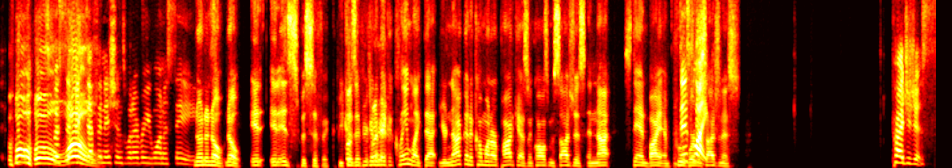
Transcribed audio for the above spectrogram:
Whoa, whoa, Specific whoa. definitions, whatever you want to say. no, no, no, no. It it is specific because Look, if you're it's gonna right make here. a claim like that, you're not gonna come on our podcast and call us misogynist and not stand by it and prove we're Dislike. misogynists. Prejudice.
